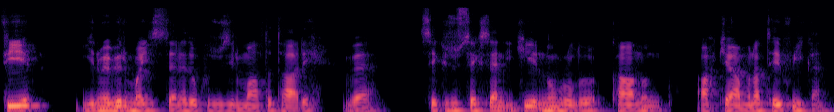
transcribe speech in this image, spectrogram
Fi 21 Mayıs sene 926 tarih ve 882 numaralı kanun ahkamına tevfiken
